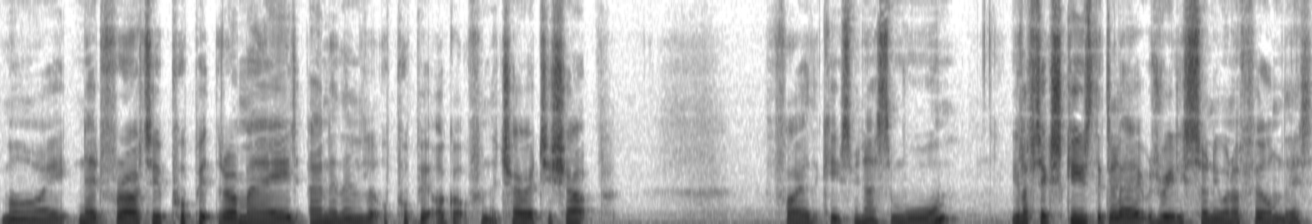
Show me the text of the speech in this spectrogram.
My Nosferatu puppet that I made and then a little puppet I got from the charity shop fire that keeps me nice and warm. You'll have to excuse the glare, it was really sunny when I filmed this.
